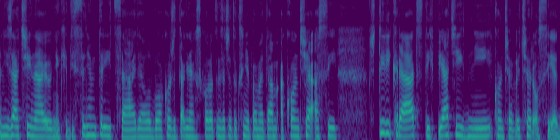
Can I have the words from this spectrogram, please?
Oni začínajú niekedy 7.30, alebo akože tak nejak skoro, ten začiatok si nepamätám, a končia asi 4 krát z tých 5 dní, končia večer o 7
